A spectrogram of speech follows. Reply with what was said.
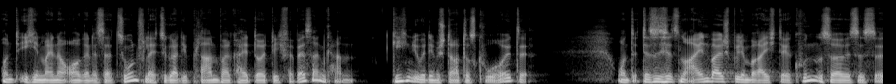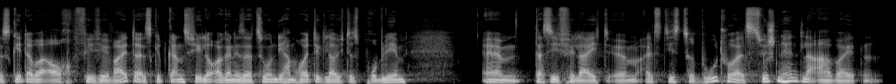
und ich in meiner Organisation vielleicht sogar die Planbarkeit deutlich verbessern kann gegenüber dem Status quo heute. Und das ist jetzt nur ein Beispiel im Bereich der Kundenservices. Es geht aber auch viel, viel weiter. Es gibt ganz viele Organisationen, die haben heute, glaube ich, das Problem, ähm, dass sie vielleicht ähm, als Distributor, als Zwischenhändler arbeiten.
